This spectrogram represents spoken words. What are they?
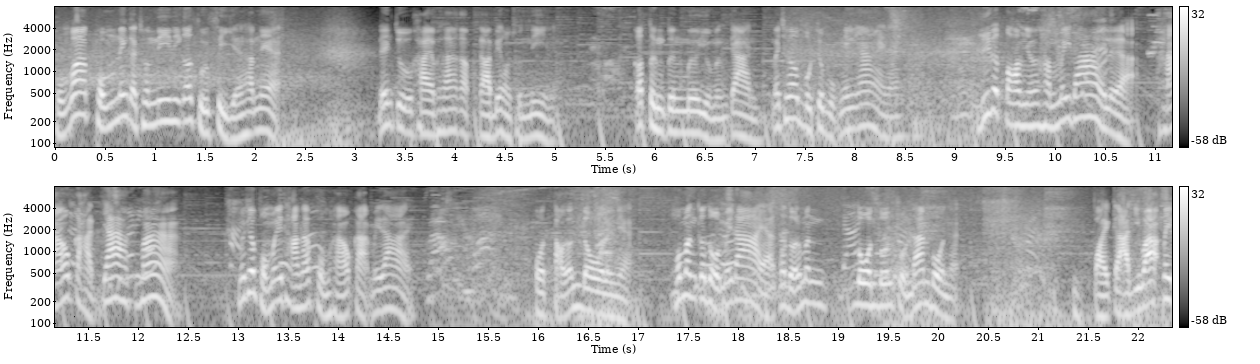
ผมว่าผมเล่นกับชนนี่นี่ก็สูสีนะครับเนี่ย เล่นจูคายพะกับกาเบียของชนนี่เนี่ย ก็ตึงตึงมืออยู่เหมือนกัน ไม่ใช่ว่าบุกจะบุกง่ายๆนะลิตตอนยังทำไม่ได้เลยอะหาโอกาสยากมาก ไม่ใช่ผมไม่ทำนะผมหาโอกาสไม่ได้อดเต่าดันโดเลยเนี่ย เพราะมันกระโดดไม่ได้อะกระโดดแล้วมันโดนโดนส่วนด้านบนอะปล่อยการดีวะไม่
